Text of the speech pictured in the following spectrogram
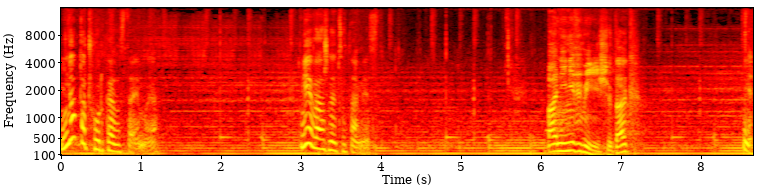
No to czwórka zostaje moja. Nieważne, co tam jest. Pani nie wymieni się, tak? Nie.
